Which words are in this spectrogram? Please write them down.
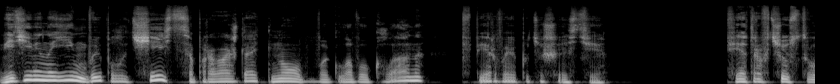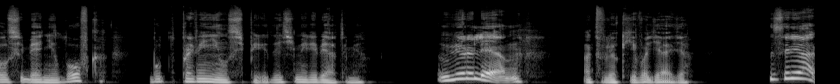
ведь именно им выпала честь сопровождать нового главу клана в первое путешествие. Фетров чувствовал себя неловко, будто провинился перед этими ребятами. «Верлен», — отвлек его дядя, — «зря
